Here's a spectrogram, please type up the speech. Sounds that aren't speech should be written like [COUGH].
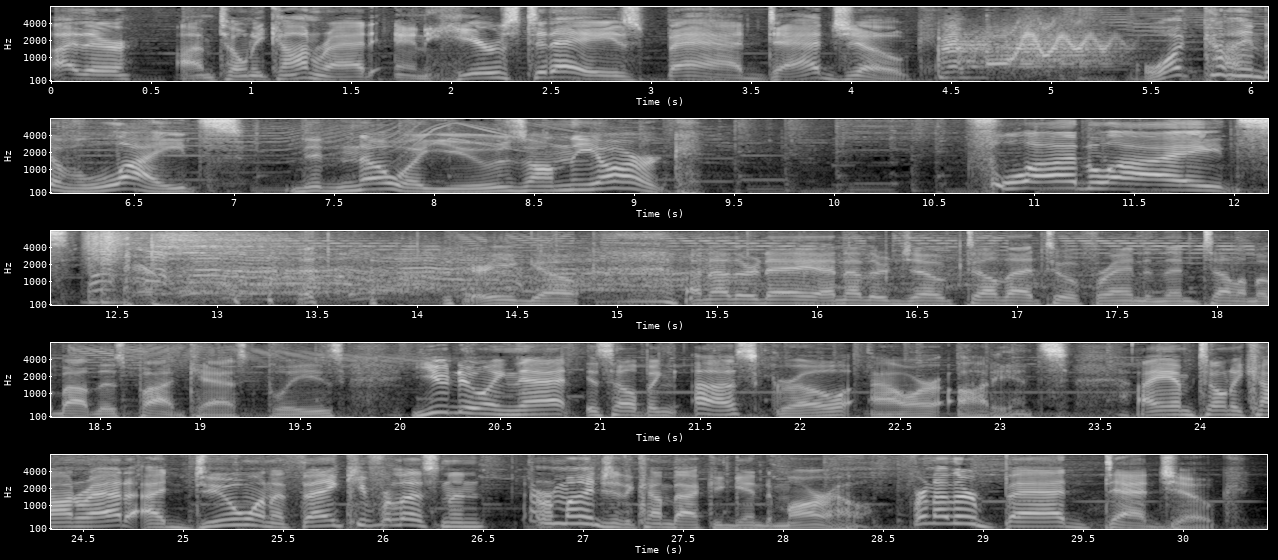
Hi there, I'm Tony Conrad, and here's today's bad dad joke. What kind of lights did Noah use on the ark? Floodlights. [LAUGHS] [LAUGHS] there you go. Another day, another joke. Tell that to a friend and then tell them about this podcast, please. You doing that is helping us grow our audience. I am Tony Conrad. I do want to thank you for listening and remind you to come back again tomorrow for another bad dad joke.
